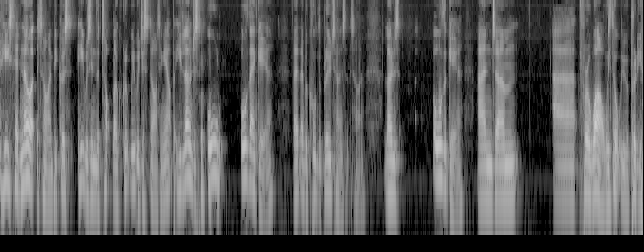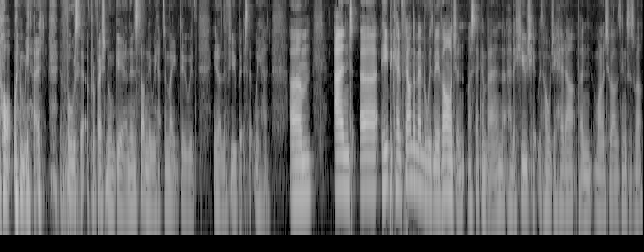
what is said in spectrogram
he said no at the time because he was in the top local group. We were just starting out, but he loaned us all all their gear. They, they were called the Blue Tones at the time. Loaned us all the gear, and um, uh, for a while we thought we were pretty hot when we had a full set of professional gear, and then suddenly we had to make do with you know the few bits that we had. Um, and uh, he became founder member with me of Argent, my second band, that had a huge hit with Hold Your Head Up and one or two other things as well.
